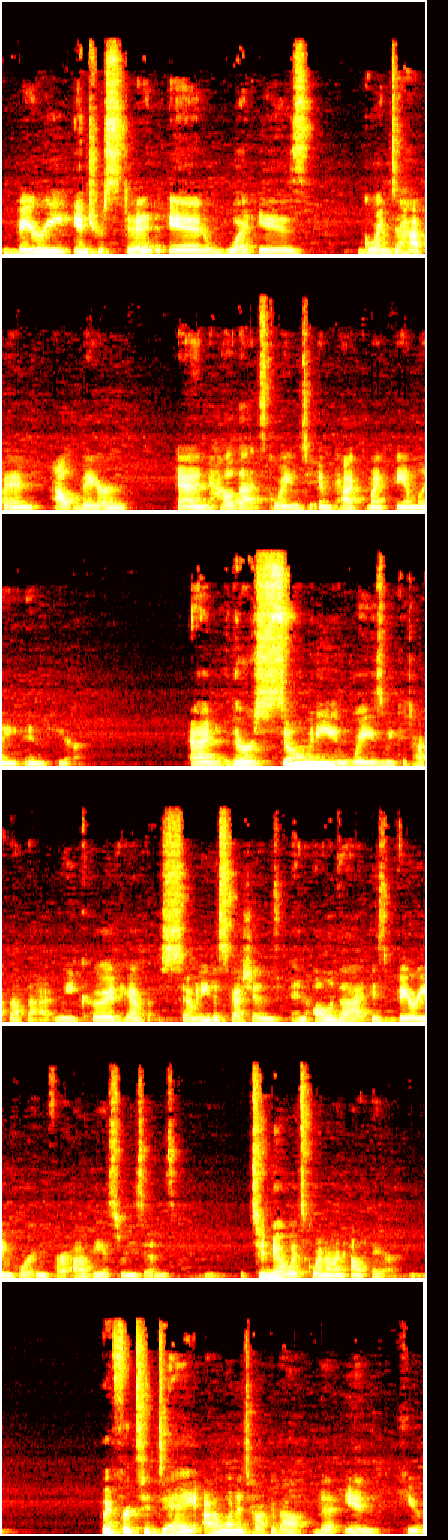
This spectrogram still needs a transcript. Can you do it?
very interested in what is going to happen out there and how that's going to impact my family in here. And there are so many ways we could talk about that. We could have so many discussions, and all of that is very important for obvious reasons to know what's going on out there. But for today, I want to talk about the in here.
